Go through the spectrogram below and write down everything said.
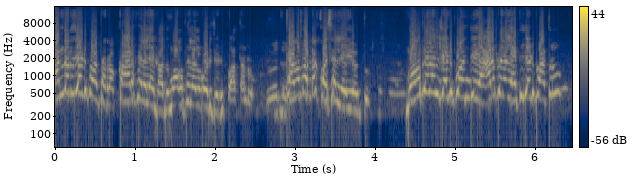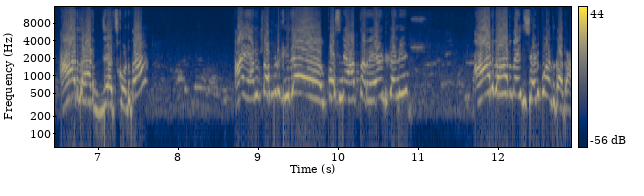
అందరూ చెడిపోతారు. ఒక్క ఆడపిల్లలే కాదు మగ పిల్లలు కూడా చెడిపోతారు. తెగబడ్డ క్వశ్చన్ వేయొద్దు మగ పిల్లలు చెడిపోయింది ఆడపిల్లలు ఎట్లా చెడిపోతారు ఆడది ఆడది చేసుకుంటా ఆ ఎంతప్పటికి ఇదే క్వశ్చన్ వేస్తారు ఏంటికని ఆడది ఆడది అయితే చెడిపోదు కదా.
